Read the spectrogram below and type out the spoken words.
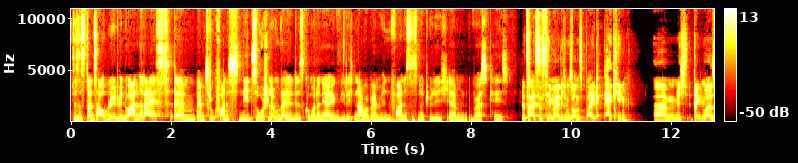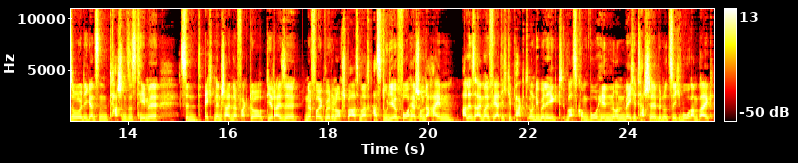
das ist dann saublöd, wenn du anreist. Ähm, beim Zurückfahren ist es nicht so schlimm, weil das kann man dann ja irgendwie richten, aber beim Hinfahren ist es natürlich ähm, Worst Case. Jetzt heißt das Thema ja nicht umsonst Bikepacking. Ähm, ich denke mal so, die ganzen Taschensysteme sind echt ein entscheidender Faktor, ob die Reise ein Erfolg wird und auch Spaß macht. Hast du dir vorher schon daheim alles einmal fertig gepackt und überlegt, was kommt wohin und welche Tasche benutze ich wo am Bike?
